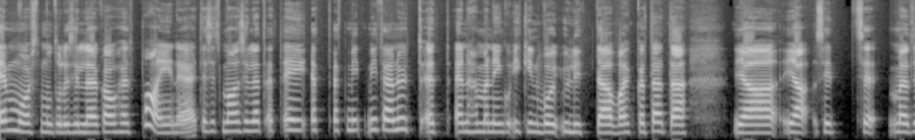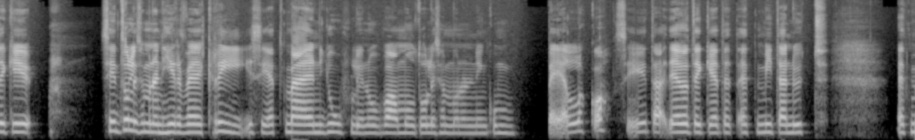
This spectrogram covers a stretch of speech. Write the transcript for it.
en muista, mulla tuli silleen kauheat paineet. Ja sitten mä oon silleen, että, että, ei, että, että mit, mitä nyt, että enhän mä niinku ikin voi ylittää vaikka tätä. Ja, ja sitten se, mä jotenkin, siinä tuli semmoinen hirveä kriisi, että mä en juhlinut, vaan mulla tuli semmoinen niinku pelko siitä. Ja jotenkin, että, että, että mitä nyt, että,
